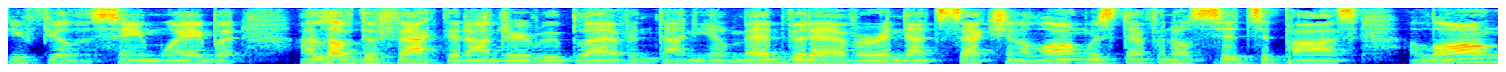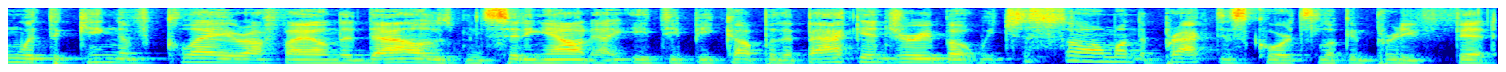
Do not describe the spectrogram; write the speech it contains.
you feel the same way, but I love the fact that Andrei Rublev and Daniil Medvedev are in that section, along with Stefanos Tsitsipas, along with the king of clay, Rafael Nadal, who's been sitting out at ATP Cup with a back injury, but we just saw him on the practice courts looking pretty fit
